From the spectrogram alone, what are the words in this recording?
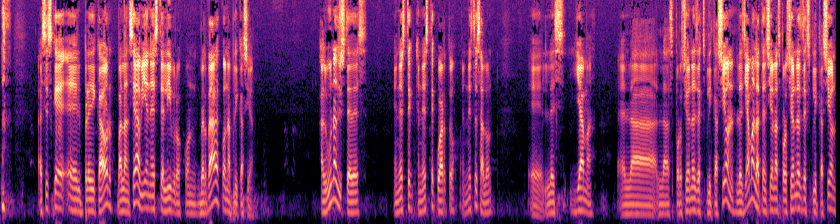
Así es que el predicador balancea bien este libro con verdad, con aplicación algunas de ustedes en este, en este cuarto, en este salón, eh, les llama eh, las porciones de explicación, les llama la atención las porciones de explicación.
